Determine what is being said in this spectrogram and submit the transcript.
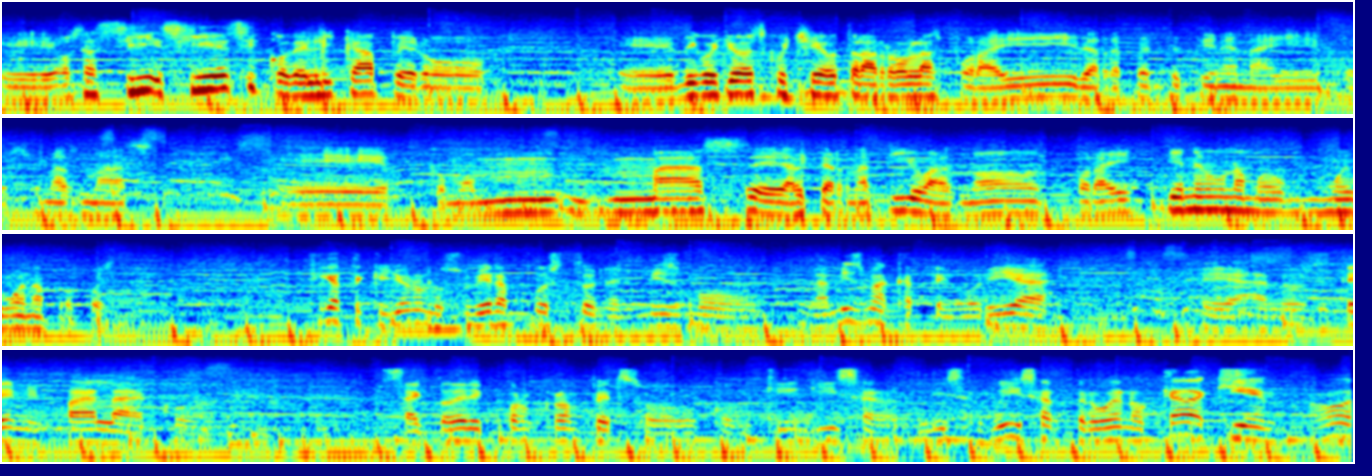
que, o sea, sí, sí es psicodélica, pero eh, digo, yo escuché otras rolas por ahí y de repente tienen ahí pues unas más eh, como más alternativas, ¿no? Por ahí tienen una muy, muy, buena propuesta. Fíjate que yo no los hubiera puesto en el mismo, la misma categoría a los de Tame Impala con Psychedelic Porn Crumpets o con King Gizzard, Lizard Wizard, pero bueno, cada quien, ¿no?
